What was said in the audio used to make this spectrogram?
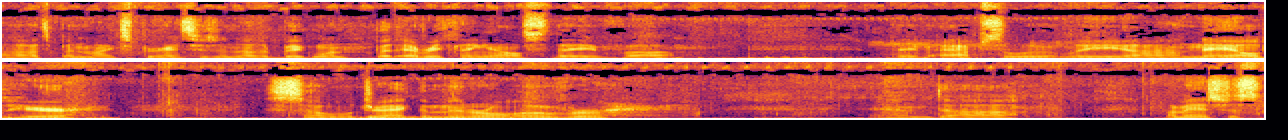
Uh, it's been my experience. Here's another big one. But everything else, they've uh, they've absolutely uh, nailed here. So we'll drag the mineral over, and uh, I mean it's just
